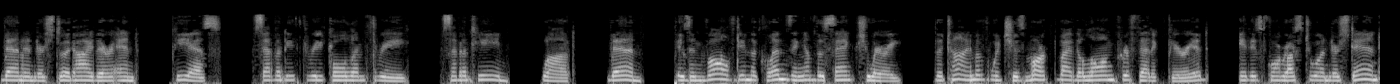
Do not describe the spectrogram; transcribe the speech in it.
then understood I their end. P.S. 73 colon 3. 17. What, then, is involved in the cleansing of the sanctuary, the time of which is marked by the long prophetic period? It is for us to understand,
